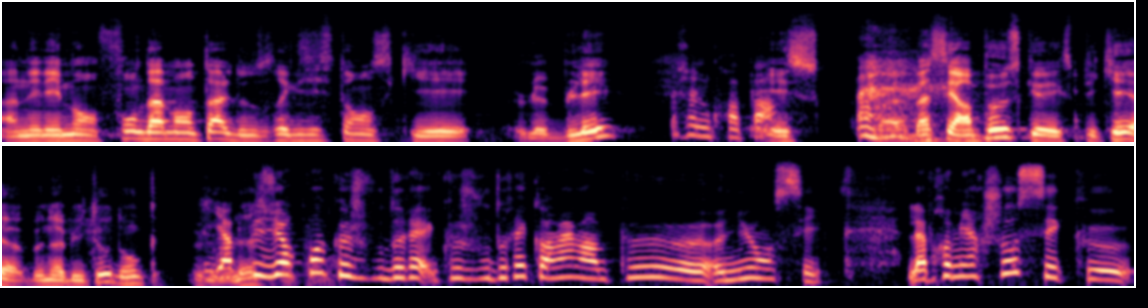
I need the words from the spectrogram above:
un élément fondamental de notre existence qui est le blé. Je ne crois pas. Bah, c'est un peu ce qu'expliquait euh, Bonabito. Donc Il y a plusieurs points que je, voudrais, que je voudrais quand même un peu euh, nuancer. La première chose, c'est que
